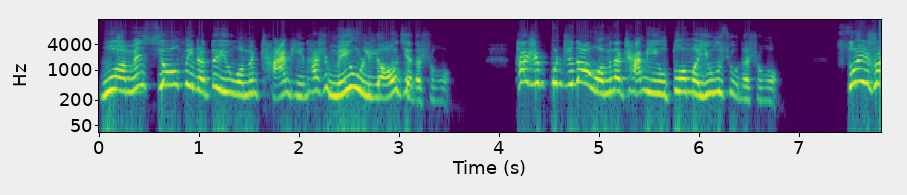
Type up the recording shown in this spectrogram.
我们消费者对于我们产品他是没有了解的时候，他是不知道我们的产品有多么优秀的时候，所以说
